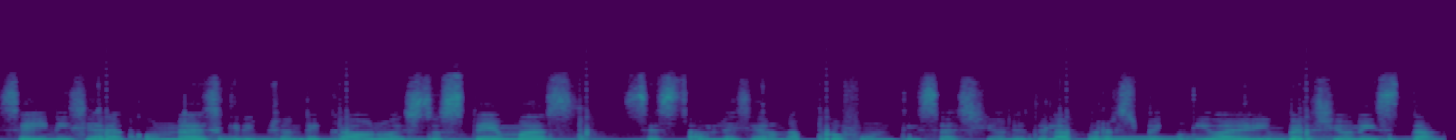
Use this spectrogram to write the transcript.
Se iniciará con una descripción de cada uno de estos temas, se establecerá una profundización desde la perspectiva del inversionista,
